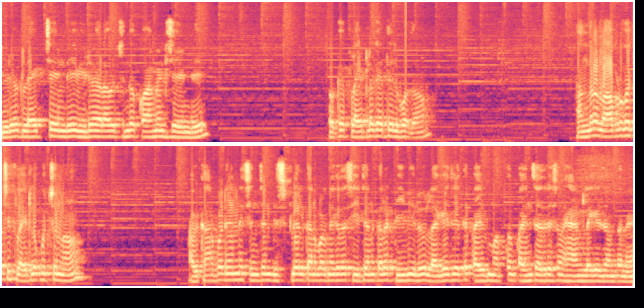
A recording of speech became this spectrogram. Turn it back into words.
వీడియోకి లైక్ చేయండి. వీడియో ఎలా వచ్చిందో కామెంట్ చేయండి. ఓకే ఫ్లైట్లోకి అయితే వెళ్ళిపోదాం. అందరూ లోపలికి వచ్చి ఫ్లైట్లో కూర్చున్నాం. అవి కనపడిన చిన్న చిన్న డిస్ప్లేలు కనపడుతున్నాయి కదా సీట్ వెనకాల టీవీలు లగేజ్ అయితే పైపు మొత్తం పైన చదివేసాం హ్యాండ్ లగేజ్ అంతానే.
